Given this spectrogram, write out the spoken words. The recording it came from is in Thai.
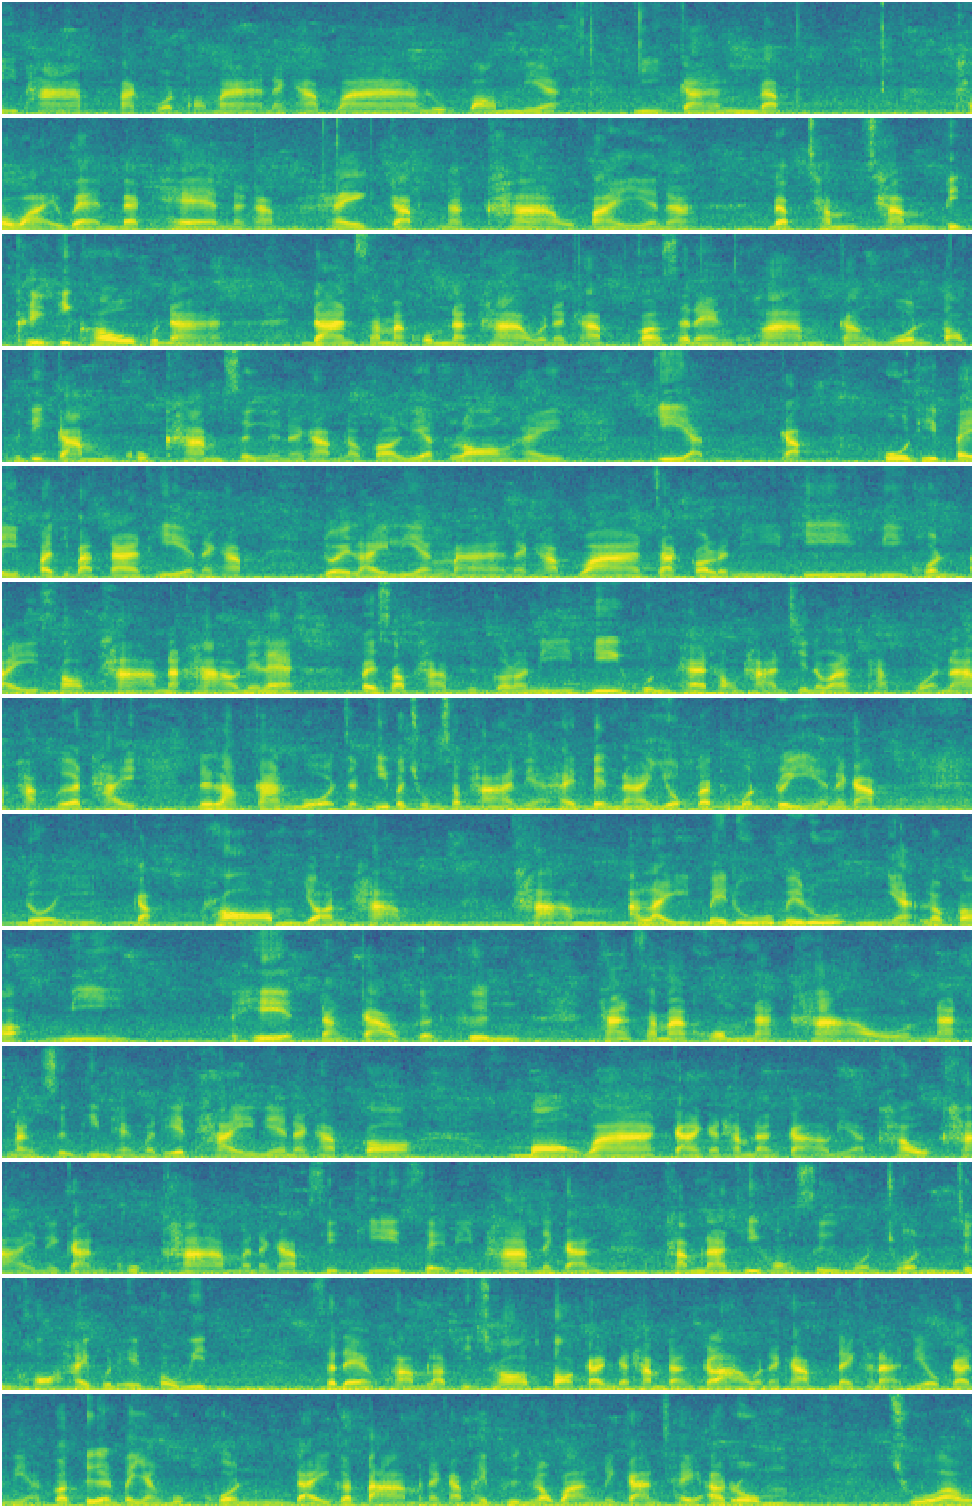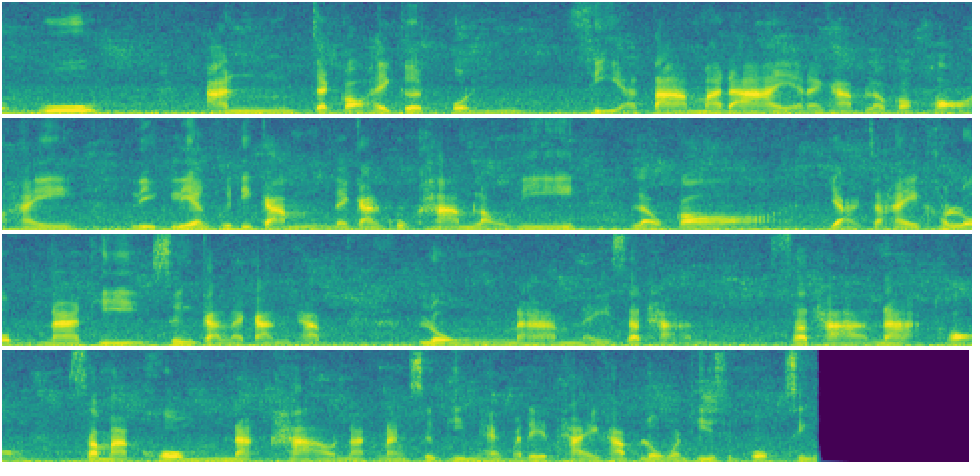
มีภาพปรากฏออกมานะครับว่าลุงป้อมเนี่ยมีการแบบถวายแหวนแบ็คแฮนด์นะครับ ให้กับนักข่าวไปนะแบบช่ำๆติดคริติคอลคุณนาด้านสมาคมนักข่าวนะครับ ก็แสดงความกังวลต่อพฤติกรรมคุกคามสื่อนะครับ แล้วก็เรียกร้องให้เกียรติกับผู้ที่ไปปฏิบัติหน้าที่นะครับ โดยไล่เลียงมานะครับ ว่าจากกรณีที่มีคนไปสอบถามนักข่าวนี่แหละ ไปสอบถามถึงกรณีที่คุณแพทองทานชินวัตรครับหัวหน้าพรรคเพื่อไทย ได้รับการโหวตจากที่ประชุมสภาเนี่ยให้เป็นนายกรัฐมนตรีนะครับ โดยกับพร้อมย้อนถามถามอะไรไม่รู้ไม่รู้อย่างเงี้ยแล้วก็มีเหตุดังกล่าวเกิดขึ้น ทางสมาคมนักข่าวนักหนังสือพิมพ์แห่งประเทศไทยเนี่ยนะครับ ก็ มองว่าการกระทำดังกล่าวเนี่ยเข้าข่ายในการคุกคามนะครับสิทธิเสรีภาพในการทำหน้าที่ของสื่อมวลชน จึงขอให้พลเอกประวิตยแสดงความรับผิดชอบต่อการกระทำดังกล่าวนะครับ ในขณะเดียวกันเนี่ยก็เตือนไปยังบุคคลใดก็ตามนะครับ ให้พึงระวังในการใช้อารมณ์ ชัววูบอันจะก่อให้เกิดผลเสียตามมาได้นะครับ แล้วก็ขอให้หลีกเลี่ยงพฤติกรรมในการคุกคามเหล่านี้ แล้วก็อยากจะให้เคารพหน้าที่ซึ่งกันและกันครับ ลงนามในสถานสถานะของสมาคมนักข่าวนักหนังสือพิมพ์แห่งประเทศไทยครับ ลงวันที่ 16 สิง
